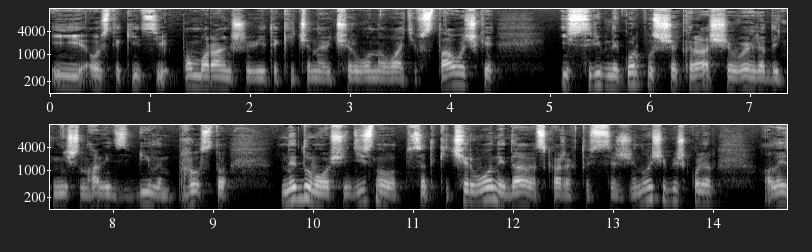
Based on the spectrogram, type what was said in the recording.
і ось такі ці помаранчеві, такі чи навіть червонуваті вставочки. І срібний корпус ще краще виглядить, ніж навіть з білим. Просто не думав, що дійсно от все-таки червоний, да, скаже хтось, це жіночий більш колір. Але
